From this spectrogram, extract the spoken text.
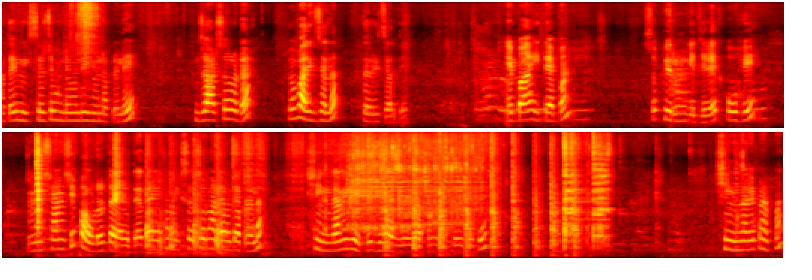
आता हे मिक्सरच्या भांड्यामध्ये घेऊन आपल्याला हे जाडसर वाटा किंवा बारीक झालं तरी चालते हे पहा इथे आपण असं फिरून घेतलेले आहेत पोहे. आणि छान अशी पावडर तयार होते. आता एका मिक्सरच्या भांड्यामध्ये आपल्याला शेंगदाणे घ्यायचे जे आपण घेतले होते ते. शेंगदाणे पण आपण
